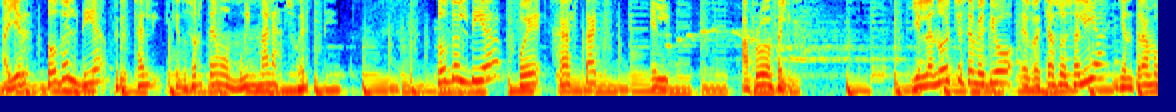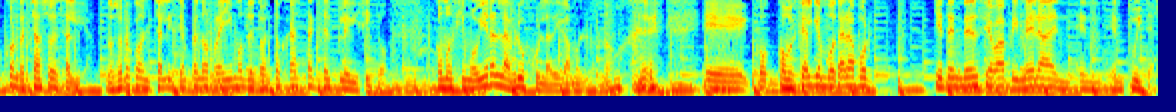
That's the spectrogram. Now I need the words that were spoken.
Ayer todo el día, pero Charlie, que nosotros tenemos muy mala suerte. Todo el día fue hashtag el apruebo feliz. Y en la noche se metió el rechazo de salida y entramos con rechazo de salida. Nosotros con Charlie siempre nos reímos de todos estos hashtags del plebiscito. Como si movieran la brújula, digámoslo, ¿no? eh, como si alguien votara por qué tendencia va primera en, en, en Twitter.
